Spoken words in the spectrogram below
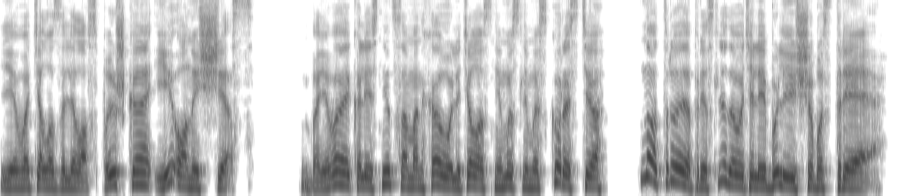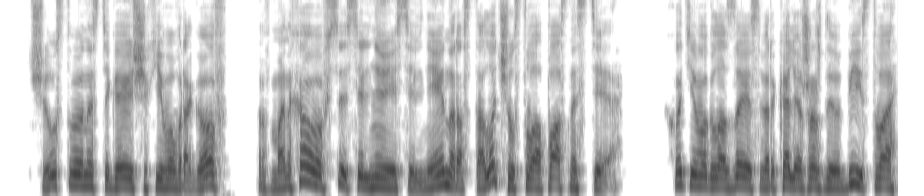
Его тело залила вспышка, и он исчез. Боевая колесница Манхау летела с немыслимой скоростью, но трое преследователей были еще быстрее. Чувствуя настигающих его врагов, в Манхао все сильнее и сильнее нарастало чувство опасности. Хоть его глаза и сверкали жаждой убийства,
